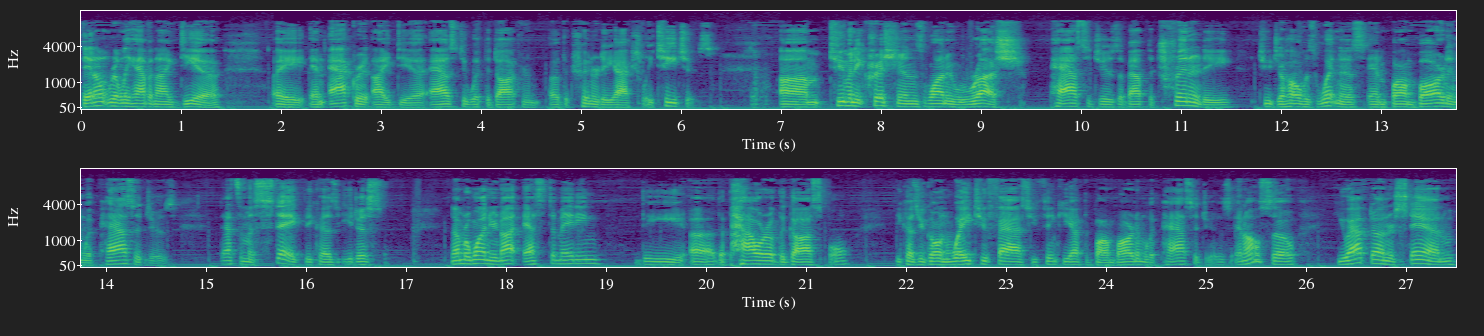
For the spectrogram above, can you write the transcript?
they don't really have an idea, a, an accurate idea as to what the doctrine of the Trinity actually teaches. Um, too many Christians want to rush passages about the Trinity to Jehovah's Witness and bombard him with passages. That's a mistake because you just, number one, you're not estimating the uh, the power of the gospel because you're going way too fast. You think you have to bombard them with passages, and also you have to understand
